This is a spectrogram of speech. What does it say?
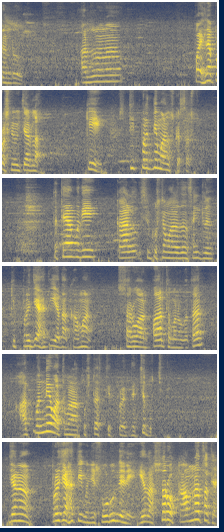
दंड अर्जुनानं पहिला प्रश्न विचारला की स्थितप्रज्ञ माणूस कसा असतो? तर त्यामध्ये काल श्रीकृष्ण महाराजांनी सांगितलं की प्रजाहाती यदा कामान सर्वान पार्थ मनोगतान आत्मन्य आत्मना तुष्ट स्थितप्रज्ञाचे दुश्चित ज्यानं प्रजाहाती म्हणजे सोडून देणे यदा सर्व कामनाचा त्याग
